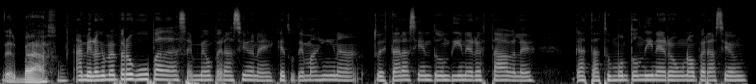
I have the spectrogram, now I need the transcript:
del brazo. A mí lo que me preocupa de hacerme operaciones es que tú te imaginas, tú estar haciendo un dinero estable, gastaste un montón de dinero en una operación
